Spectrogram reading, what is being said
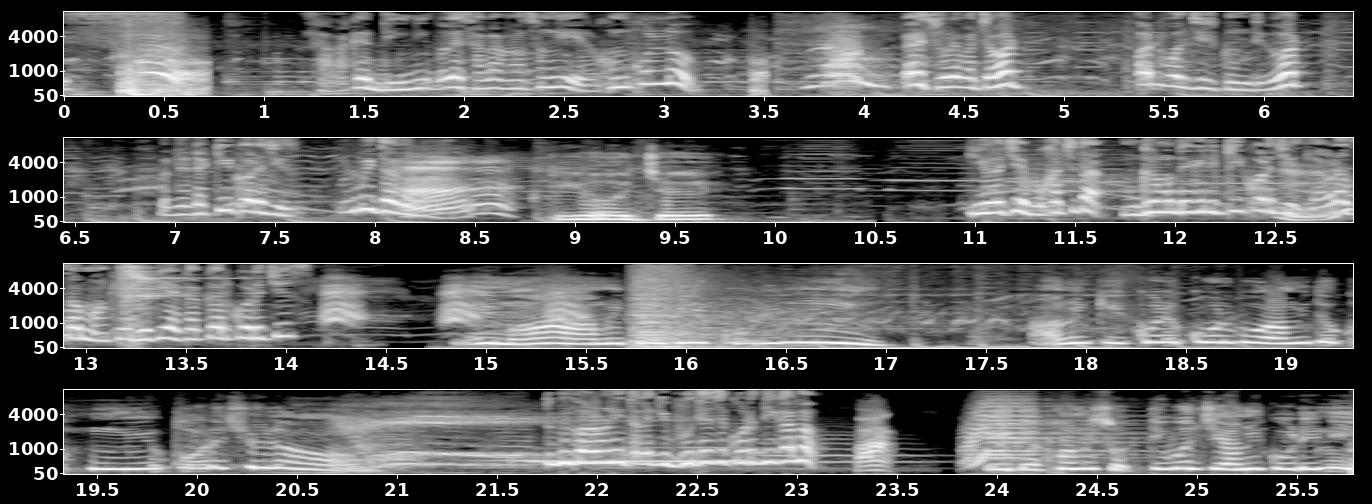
ইস, শালাকে ডিঙ্গি বলে শালা আমার সঙ্গে এরকম করল? এই ছোট বাচ্চা ওঠ। ওঠ বলছিস থেকে ওঠ, এটা কি করেছিস? উঠবি তো। না? কি হয়েছে? কি হয়েছে? বোকাচ্ছিটা মুখের মধ্যে গেলে কি করেছিস? সব মাখিয়ে ঢেকে একাকার করেছিস? এই মা আমি তো এগুলি করিনি। আমি কি করে করব? আমি তো ঘুমিয়ে পড়েছিলাম। তুমি করনি তাহলে কি ভূত এসে করে দিয়ে গেল এই দেখো আমি সত্যি বলছি আমি করিনি।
